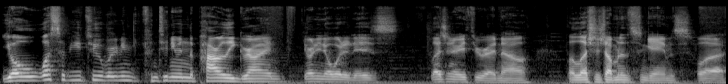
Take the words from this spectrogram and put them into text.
Yo, what's up, YouTube? We're gonna continue in the Power League grind. You already know what it is. Legendary 3 right now. But let's just jump into some games. Uh,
